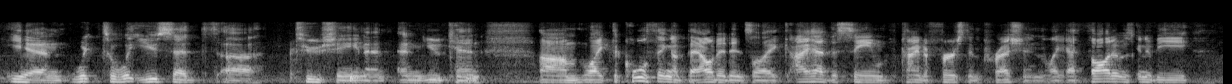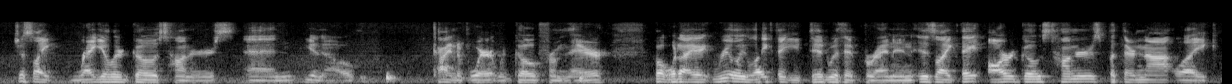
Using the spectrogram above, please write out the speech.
Yeah, and to what you said uh, to Shane and and you Ken. Um, like the cool thing about it is like I had the same kind of first impression. Like I thought it was going to be just like regular ghost hunters and you know kind of where it would go from there. But what i really like that you did with it brennan is like they are ghost hunters but they're not like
